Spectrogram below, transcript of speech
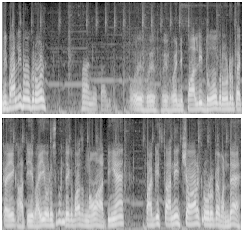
नेपाली दो करोड़? हाँ नेपाली। ओए होए होए होए नेपाली दो करोड़ रुपए का एक हाथी है भाई और उस बंदे के पास नौ हाथी हैं। पाकिस्तानी चार करोड़ रुपए बंदा है।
